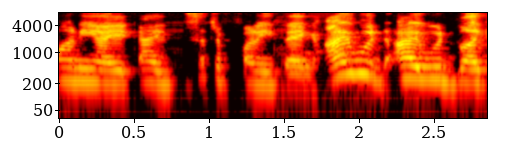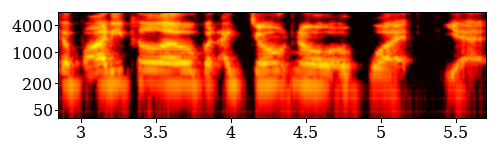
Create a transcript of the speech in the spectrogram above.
funny, I, I such a funny thing. I would I would like a body pillow, but I don't know of what yet.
